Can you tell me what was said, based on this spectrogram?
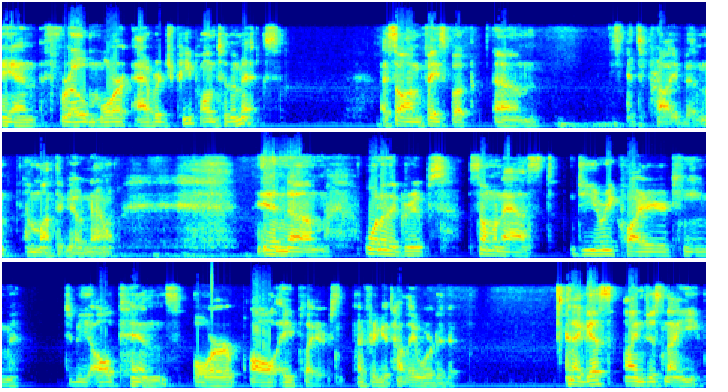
and throw more average people into the mix. I saw on Facebook, um, it's probably been a month ago now, in um, one of the groups, someone asked, Do you require your team to be all 10s or all A players? I forget how they worded it. And I guess I'm just naive,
